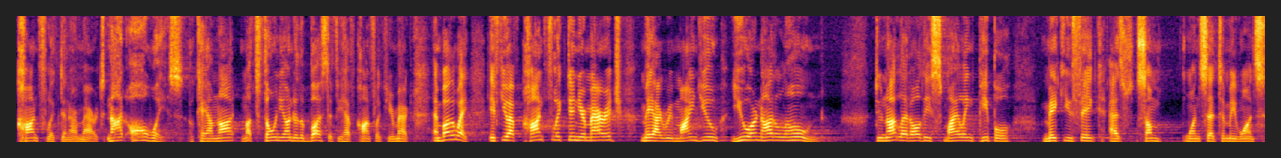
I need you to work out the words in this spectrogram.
conflict in our marriage. Not always, okay? I'm not, I'm not throwing you under the bus if you have conflict in your marriage. And by the way, if you have conflict in your marriage, may I remind you, you are not alone. Do not let all these smiling people make you think, as someone said to me once,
